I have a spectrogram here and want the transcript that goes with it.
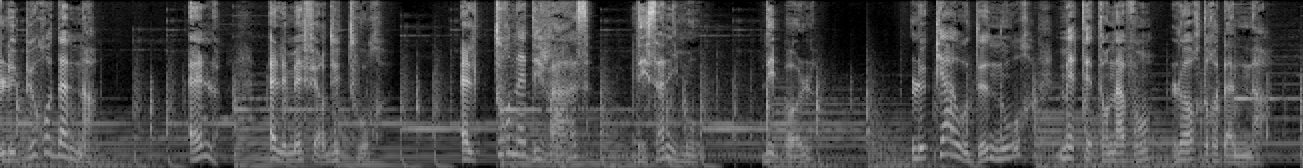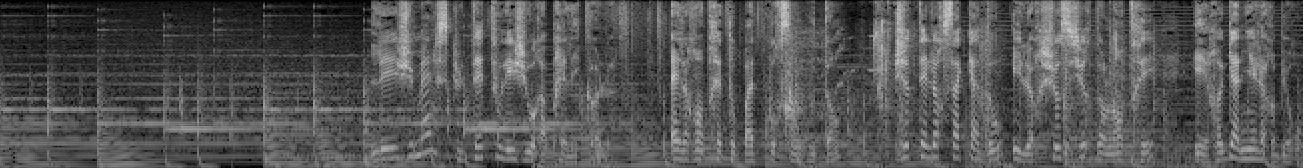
le bureau d'Anna. Elle, elle aimait faire du tour. Elle tournait des vases, des animaux, des bols. Le chaos de Nour mettait en avant l'ordre d'Anna. Les jumelles sculptaient tous les jours après l'école. Elles rentraient au pas de course en goûtant, jetaient leur sac à dos et leurs chaussures dans l'entrée et regagnaient leur bureau.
